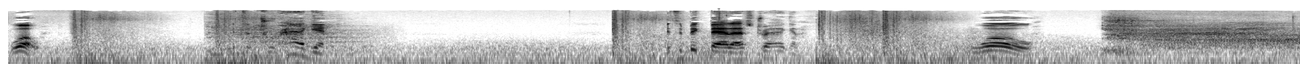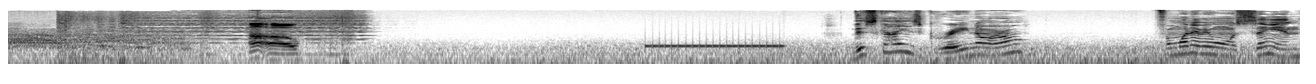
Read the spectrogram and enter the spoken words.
Whoa. It's a dragon. It's a big badass dragon. Whoa. Uh-oh. This guy is gray Greygnarl? From what everyone was saying,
